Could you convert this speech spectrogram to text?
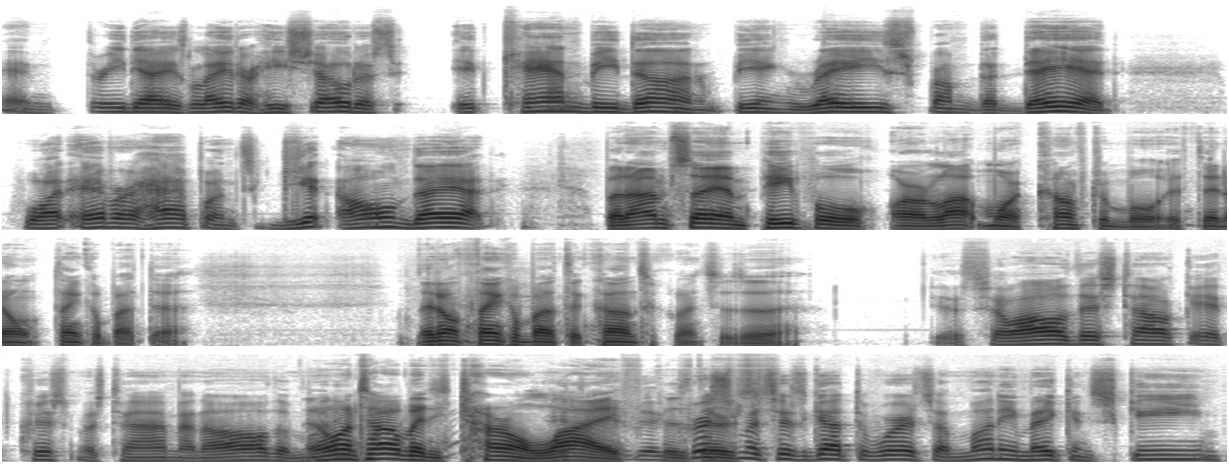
And three days later, he showed us it can be done, being raised from the dead. Whatever happens, get on that. But I'm saying people are a lot more comfortable if they don't think about that. They don't think about the consequences of that. So all this talk at Christmas time and all the I want to talk about eternal life The because Christmas has got to where it's a money making scheme,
